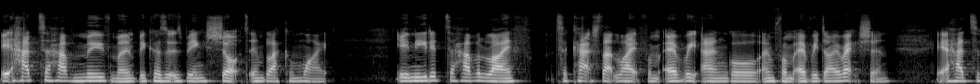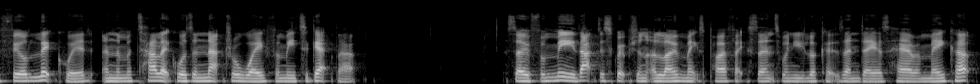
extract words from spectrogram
it had to have movement because it was being shot in black and white. It needed to have a life to catch that light from every angle and from every direction. It had to feel liquid, and the metallic was a natural way for me to get that. So for me, that description alone makes perfect sense when you look at Zendaya's hair and makeup.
